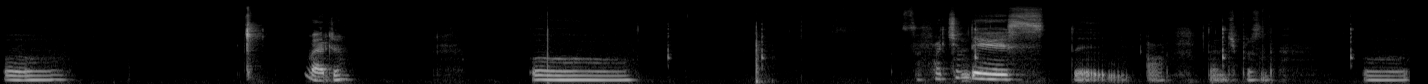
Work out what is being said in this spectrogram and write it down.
Uh, merge. Uh, să facem de... de a, da, ce prost uh,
